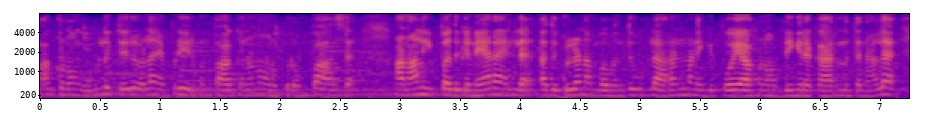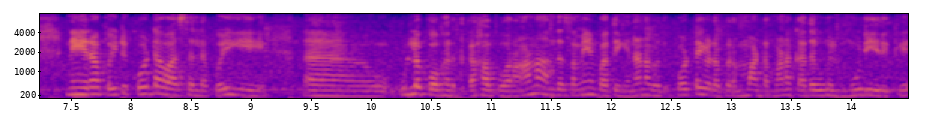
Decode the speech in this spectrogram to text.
பார்க்கணும். அங்கே உள்ள தெருவெல்லாம் எப்படி இருக்குன்னு பார்க்கணும்னு அவனுக்கு ரொம்ப ஆசை. ஆனாலும் இப்போ அதுக்கு நேரம் இல்லை. அதுக்குள்ளே நம்ம வந்து உள்ள அரண்மனைக்கு போயாகணும் அப்படிங்கிற காரணத்தினால நேராக போயிட்டு கோட்டை வாசலில் போய் உள்ளே போகிறதுக்காக போகிறான் ஆனால் அந்த சமயம் பார்த்தீங்கன்னா நமது கோட்டையோட பிரம்மாண்டமான கதவுகள் மூடி இருக்கு.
